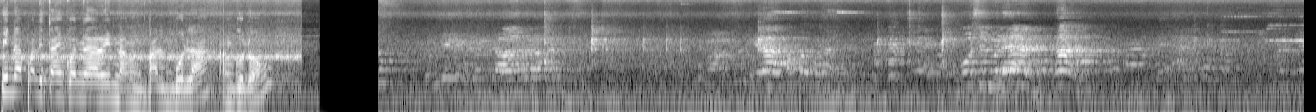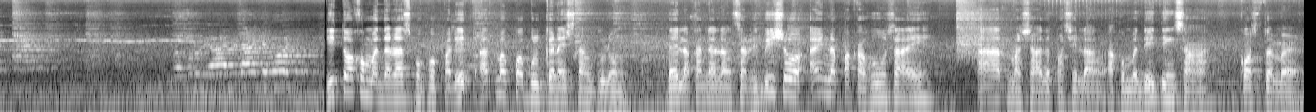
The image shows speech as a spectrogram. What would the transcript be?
Pinapalitan ko na rin ng balbula ang gulong. Dito ako madalas magpapalit at magpabulkanize ng gulong. Dahil ang kanilang serbisyo ay napakahusay at masyado pa silang accommodating sa customer.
